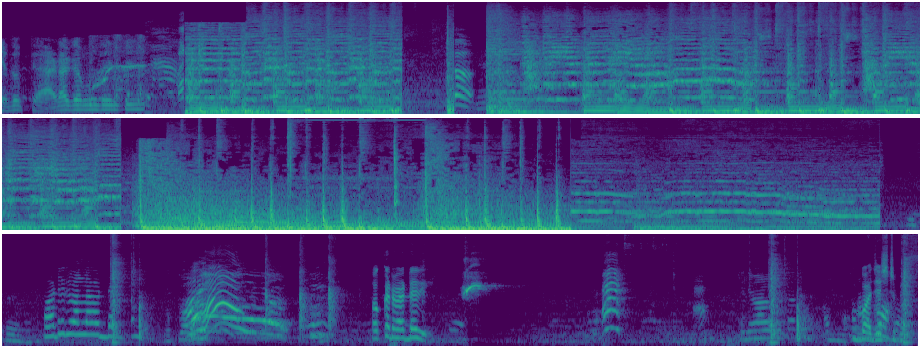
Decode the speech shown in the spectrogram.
ఏదో తేడాగా ఉందేంటి? ఒక్కటి పడ్డది. జస్ట్ మిస్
